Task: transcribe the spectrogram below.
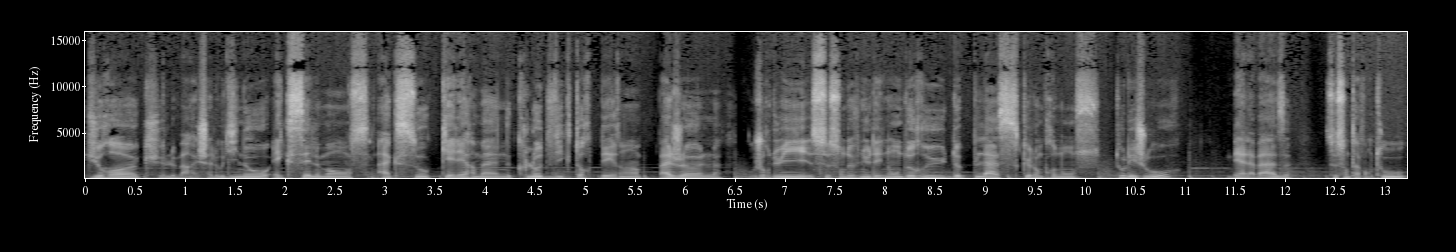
Duroc, le maréchal Oudinot, Excellence, Axo, Kellerman, Claude Victor Perrin, Pajol. Aujourd'hui, ce sont devenus des noms de rues, de places que l'on prononce tous les jours. Mais à la base, ce sont avant tout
